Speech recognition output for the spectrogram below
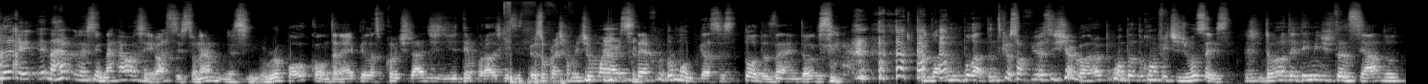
Na, na, real, assim, na real, assim, eu assisto, né? Assim, o RuPaul conta, né? Pelas quantidades de temporadas que existem. Eu sou praticamente o maior cinéfilo do mundo, porque eu assisto todas, né? Então, assim. não dá pra empurrar. Tanto que eu só fui assistir agora por conta do convite de vocês. Então eu tentei me distanciar do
